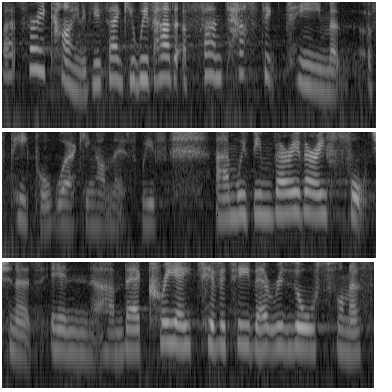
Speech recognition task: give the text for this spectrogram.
That's very kind of you. Thank you. We've had a fantastic team of people working on this. We've, um, we've been very, very fortunate in um, their creativity, their resourcefulness,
